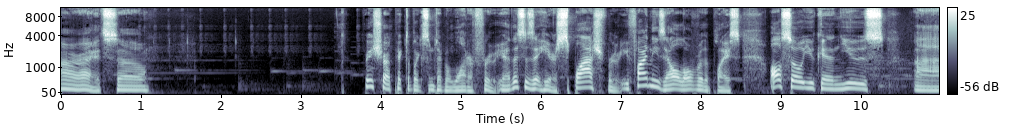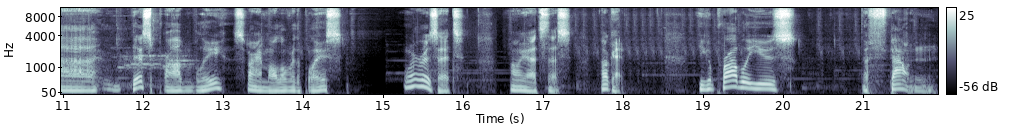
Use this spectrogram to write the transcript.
Alright, so... Pretty sure I picked up like some type of water fruit. Yeah, this is it here. Splash fruit. You find these all over the place. Also, you can use uh, this probably. Sorry, I'm all over the place. Where is it? Oh yeah, it's this. Okay. You can probably use the fountain.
